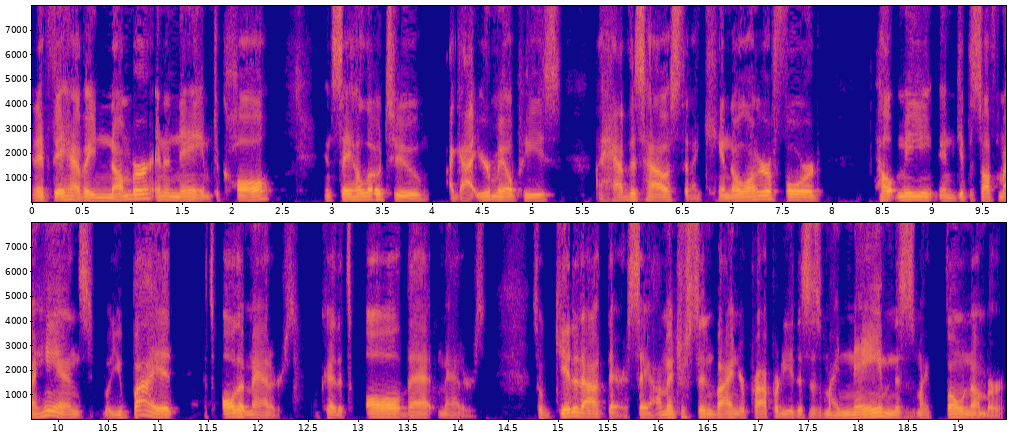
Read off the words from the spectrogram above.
And if they have a number and a name to call and say hello to, I got your mail piece. I have this house that I can no longer afford. Help me and get this off my hands. Will you buy it? That's all that matters. Okay, that's all that matters. So get it out there. Say, I'm interested in buying your property. This is my name and this is my phone number.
